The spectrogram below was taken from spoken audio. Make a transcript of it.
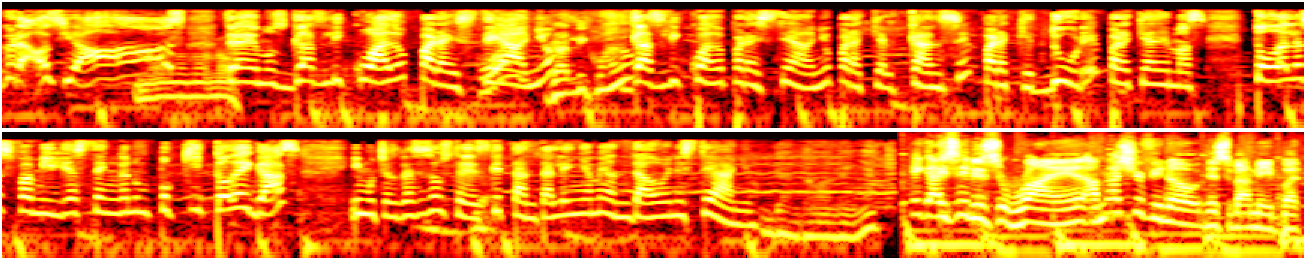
Gracias. Traemos gas licuado para este ¿Cuál? año. ¿Gas licuado? Gas licuado para este año, para que alcance, para que dure, para que además todas las familias tengan un poquito de gas. Y muchas gracias a ustedes que tanta leña me han dado en este año. Hey guys, it is Ryan. I'm not sure if you know this about me, but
